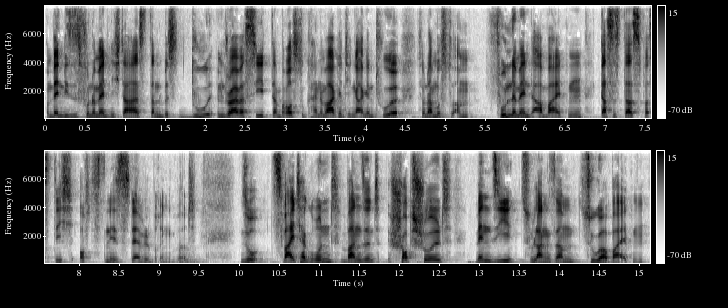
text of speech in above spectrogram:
Und wenn dieses Fundament nicht da ist, dann bist du im Driver's Seat, dann brauchst du keine Marketingagentur, sondern musst du am Fundament arbeiten. Das ist das, was dich auf das nächste Level bringen wird. So, zweiter Grund, wann sind Shops schuld? Wenn sie zu langsam zuarbeiten.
